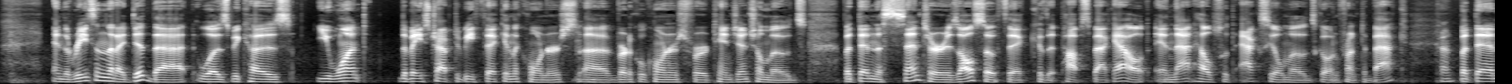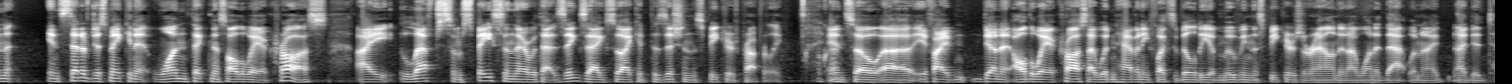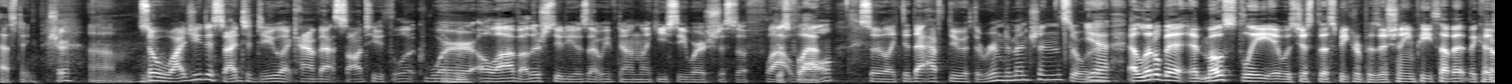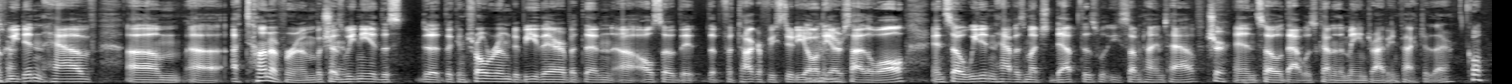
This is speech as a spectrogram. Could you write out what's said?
And the reason that I did that was because you want the bass trap to be thick in the corners, uh, vertical corners for tangential modes, but then the center is also thick because it pops back out, and that helps with axial modes going front to back. Okay. But then instead of just making it one thickness all the way across, I left some space in there with that zigzag so I could position the speakers properly. And so uh, if I'd done it all the way across, I wouldn't have any flexibility of moving the speakers around, and I wanted that when I, I did testing. Sure. Um, so why'd you decide to do like kind of that sawtooth look where a lot of other studios that we've done, like you see where it's just a flat Just flat. wall. So like did that have to do with the room dimensions or Yeah, a little bit. It, mostly, it was just the speaker positioning piece of it because Okay. we didn't have um, uh, a ton of room because Sure. we needed this, the the control room to be there, but then uh, also the the photography studio on the Mm-hmm. other side of the wall, and so we didn't have as much depth as what you sometimes have. Sure. and so that was kind of the main driving factor there. Cool.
